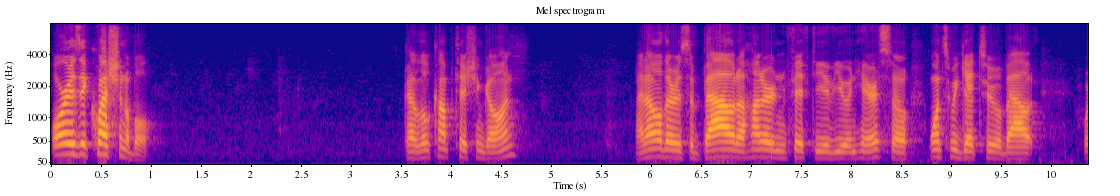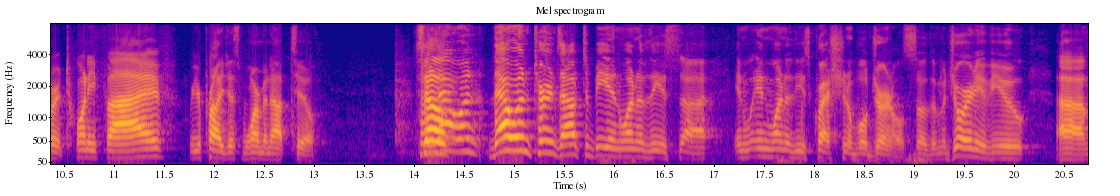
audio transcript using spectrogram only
or is it questionable? Got a little competition going. I know there's about 150 of you in here, so once we get to about, we're at 25, you're probably just warming up too. So, So, that one, that one turns out to be in one of these, uh, in, in one of these questionable journals. So the majority of you um,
